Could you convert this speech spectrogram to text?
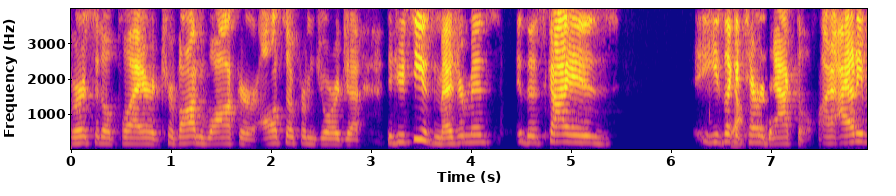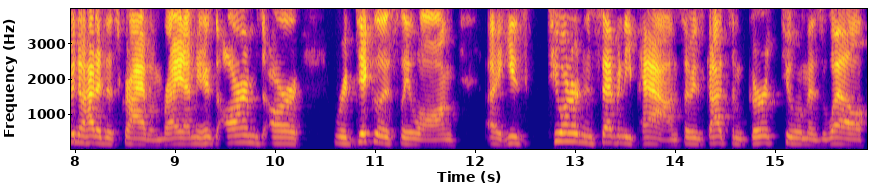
versatile player, Travon Walker, also from Georgia. Did you see his measurements? This guy is he's like yeah. a pterodactyl. I, I, don't even know how to describe him, right? I mean, his arms are ridiculously long. Uh, he's 270 pounds, so he's got some girth to him as well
